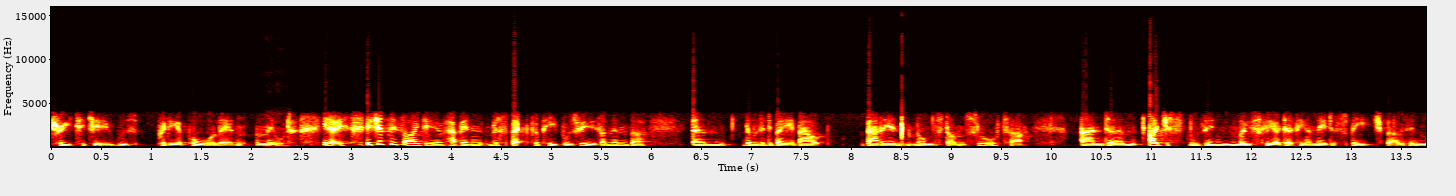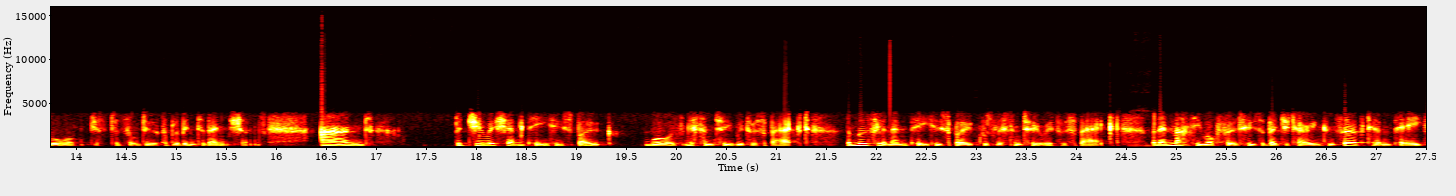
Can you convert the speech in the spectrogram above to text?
treated you was pretty appalling. And they ought to, you know, it's, it's just this idea of having respect for people's views. I remember um, there was a debate about banning non-stun slaughter. And um, I just was in mostly, I don't think I made a speech, but I was in more just to sort of do a couple of interventions. And the Jewish MP who spoke was listened to with respect. The Muslim MP who spoke was listened to with respect. But then Matthew Offord, who's a vegetarian Conservative MP,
